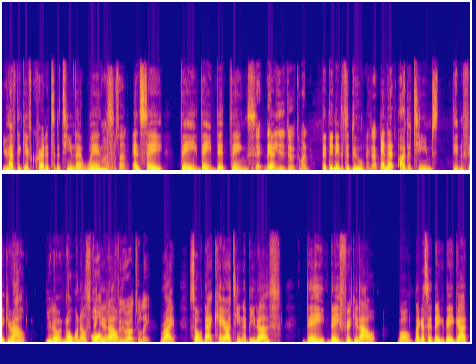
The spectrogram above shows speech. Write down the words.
you have to give credit to the team that wins 100%. and say they they did things They, they that, needed to do to win. that they needed to do Exactly. and that other teams didn't figure out. You know, no one else Or, figured it or out. figure out too late. Right. So that KR team that beat us, they they figured out, well, like I said, they they got,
